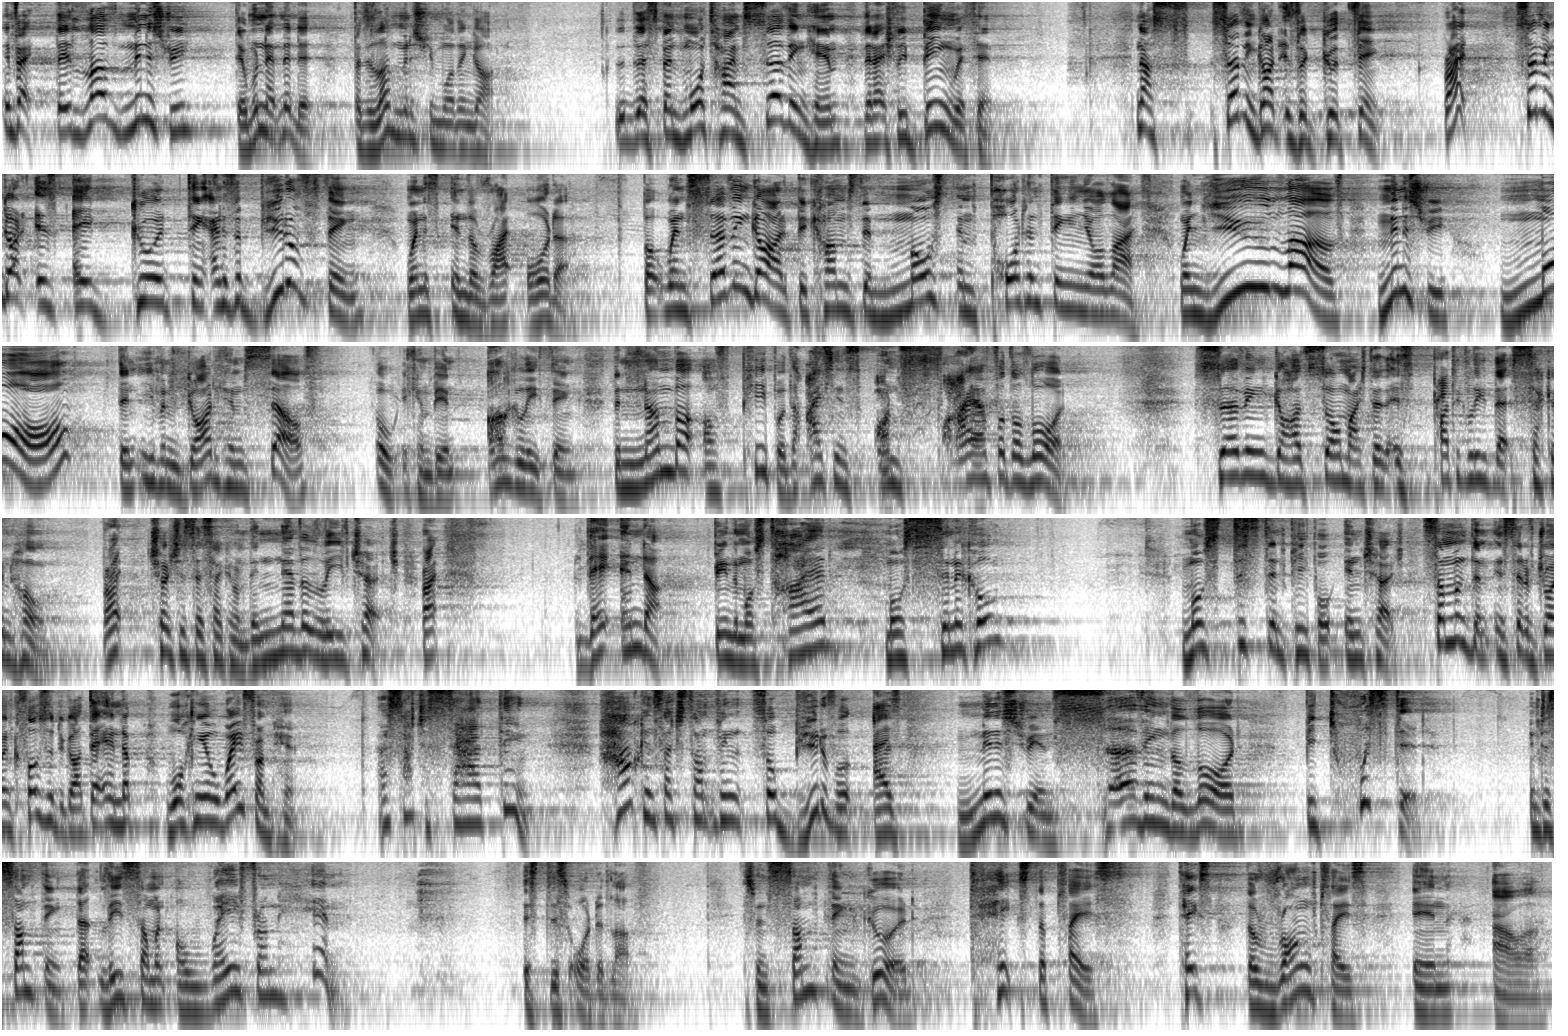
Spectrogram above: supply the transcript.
In fact, they love ministry, they wouldn't admit it, but they love ministry more than God. They spend more time serving Him than actually being with Him. Now, serving God is a good thing, right? Serving God is a good thing, and it's a beautiful thing when it's in the right order. But when serving God becomes the most important thing in your life, when you love ministry more than even God Himself, oh, it can be an ugly thing. The number of people that I've seen is on fire for the Lord, serving God so much that it's practically that second home, right? Church is their second home. They never leave church, right? They end up being the most tired, most cynical, most distant people in church. Some of them, instead of drawing closer to God, they end up walking away from Him. That's such a sad thing. How can such something so beautiful as ministry and serving the Lord be twisted into something that leads someone away from Him? It's disordered love. It's when something good takes the place, takes the wrong place in our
